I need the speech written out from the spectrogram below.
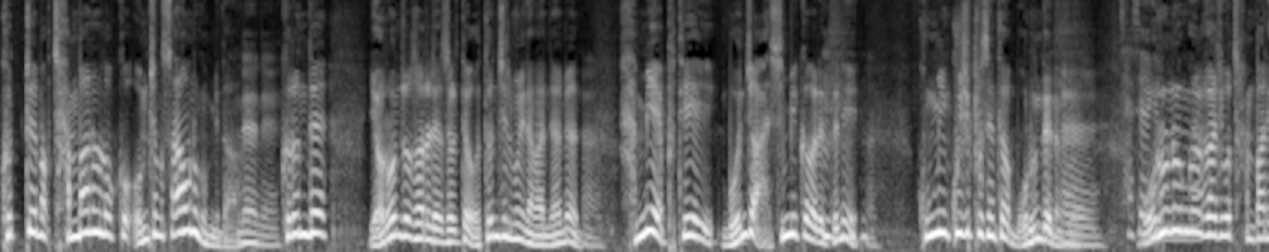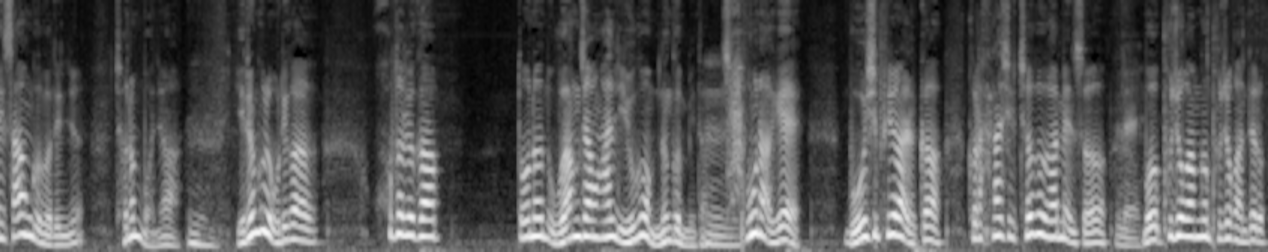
그때 막 찬반을 놓고 엄청 싸우는 겁니다. 네네. 그런데 여론조사를 했을 때 어떤 질문이 나갔냐면 어. 한미 FTA 뭔지 아십니까? 그랬더니 음. 국민 90%가 모른다는 거예요. 네. 자세히 모르는 걸. 가지고 찬반이 싸운 거거든요. 저는 뭐냐 음. 이런 걸 우리가 호들갑 또는 우왕좌왕할 이유가 없는 겁니다. 음. 차분하게 무엇이 필요할까 그걸 하나씩 적어가면서 네. 뭐 부족한 건 부족한 대로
